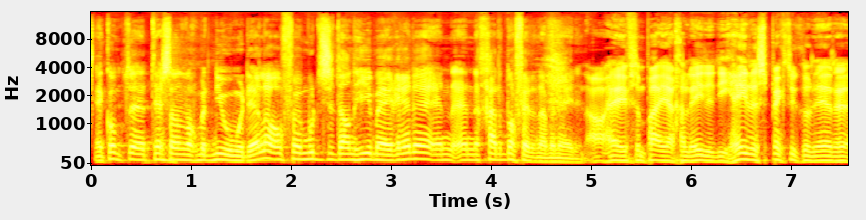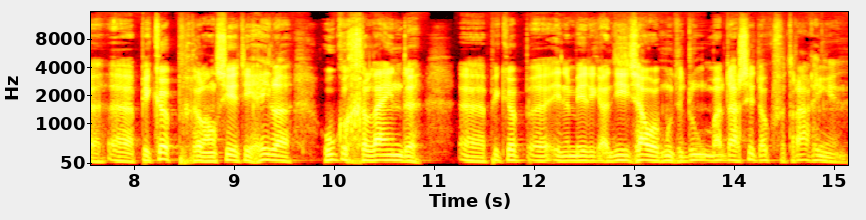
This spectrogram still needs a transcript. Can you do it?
En komt uh, Tesla nog met nieuwe modellen of uh, moeten ze dan hiermee redden en, en gaat het nog verder naar beneden? Nou, hij heeft een paar jaar geleden die hele spectaculaire uh, pick-up gelanceerd, die hele hoekig gelijnde pick-up in Amerika. En die zou het moeten doen, maar daar zit ook vertraging in.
